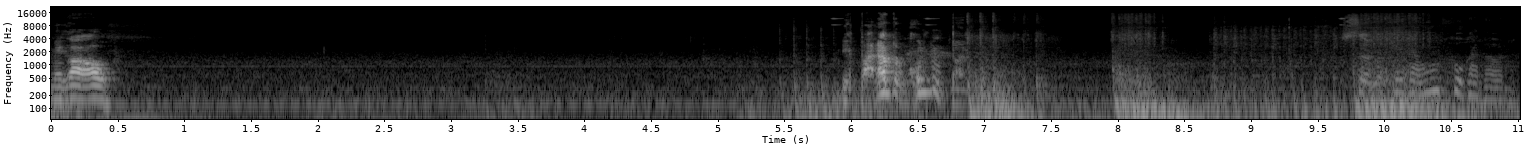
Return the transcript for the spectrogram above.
Me he cagado. Dispara, tu coño. Solo queda un jugador.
